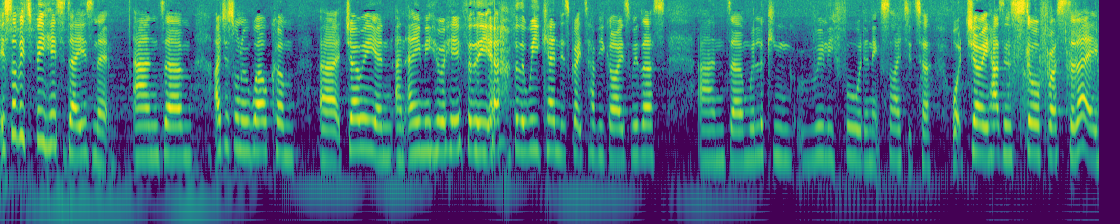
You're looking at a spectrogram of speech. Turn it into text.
It's lovely to be here today, isn't it? And um, I just want to welcome uh, Joey and, and, Amy who are here for the, uh, for the weekend. It's great to have you guys with us. And um, we're looking really forward and excited to what Joey has in store for us today.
